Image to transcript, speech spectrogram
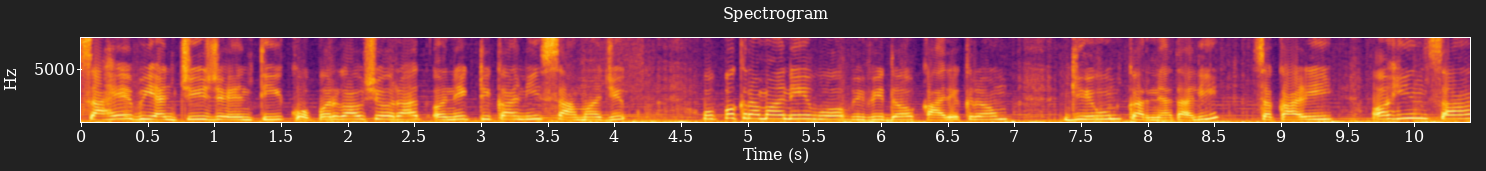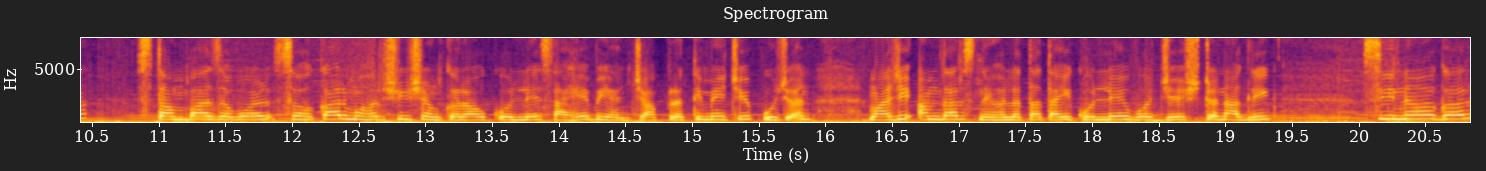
साहेब यांची जयंती कोपरगाव शहरात अनेक ठिकाणी सामाजिक उपक्रमाने व विविध कार्यक्रम घेऊन करण्यात आली. सकाळी अहिंसा स्तंभाजवळ सहकार महर्षी शंकरराव कोल्हे साहेब यांच्या प्रतिमेचे पूजन माजी आमदार स्नेहलताताई कोल्हे व ज्येष्ठ नागरिक सिनगर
